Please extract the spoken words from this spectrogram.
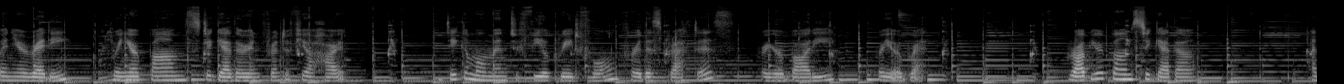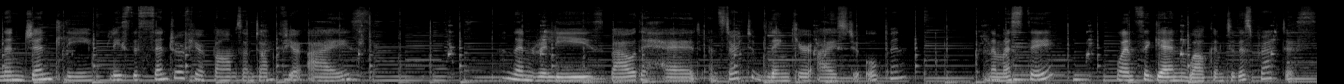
When you're ready, bring your palms together in front of your heart. Take a moment to feel grateful for this practice, for your body, for your breath. Rub your palms together and then gently place the center of your palms on top of your eyes. And then release, bow the head, and start to blink your eyes to open. Namaste. Once again, welcome to this practice.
